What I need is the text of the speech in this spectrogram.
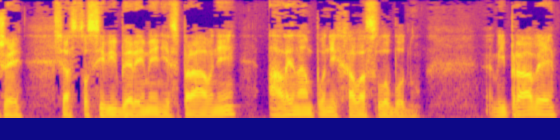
že často si vyberieme nesprávne, ale nám ponecháva slobodu. My práve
